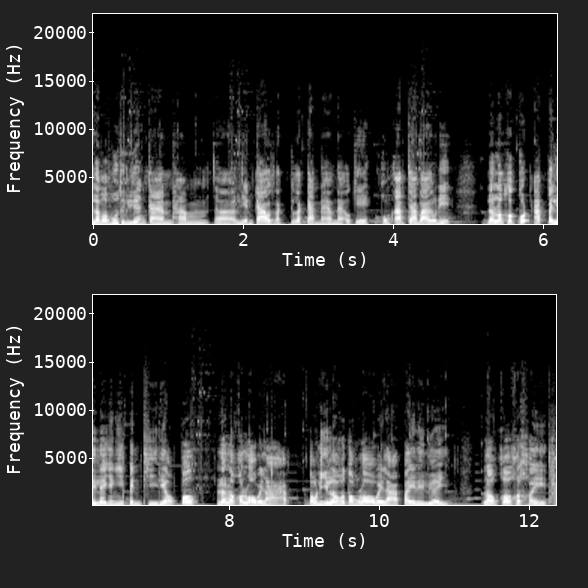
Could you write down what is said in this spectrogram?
เรามาพูดถึงเรื่องการทำเอ่อเหรียญเก้าละละกันนะครับนะโอเค ผมอัพจาบาตัวนี้ แล้วเราก็กดอัพไปเรื่อยๆอย่างนี้เป็นทีเดียวโป๊ะแล้วเราก็รอเวลาครับตรงนี้เราก็ต้องรอเวลาไปเรื่อยๆ เราก็ค่อยๆท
